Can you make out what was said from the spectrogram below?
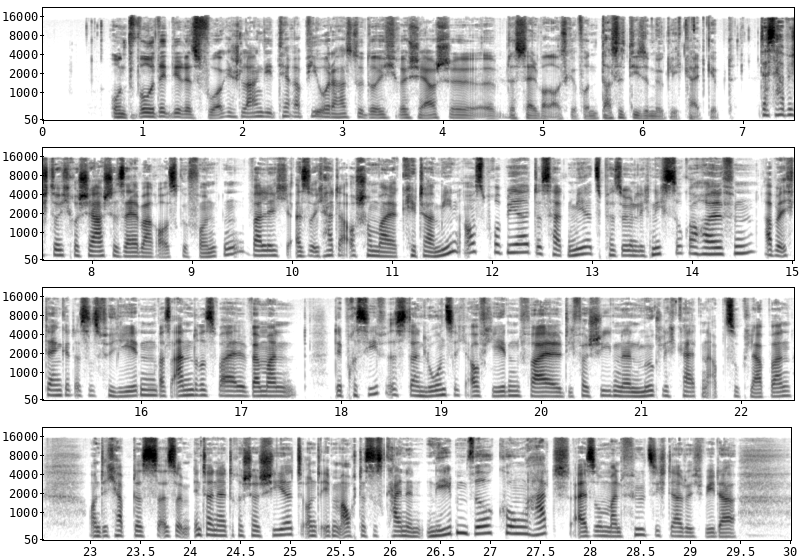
Und wurde dir das vorgeschlagen, die Therapie, oder hast du durch Recherche äh, das selber rausgefunden, dass es diese Möglichkeit gibt? Das habe ich durch Recherche selber rausgefunden, weil ich, also ich hatte auch schon mal Ketamin ausprobiert. Das hat mir jetzt persönlich nicht so geholfen, aber ich denke, das ist für jeden was anderes, weil wenn man depressiv ist, dann lohnt sich auf jeden Fall, die verschiedenen Möglichkeiten abzuklappern. Und ich habe das also im Internet recherchiert und eben auch, dass es keine Nebenwirkungen hat. Also man fühlt sich dadurch weder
